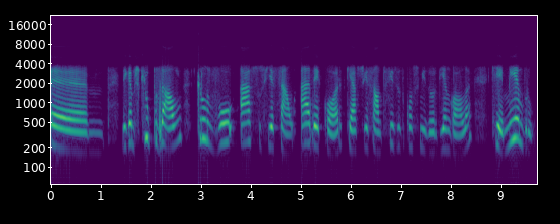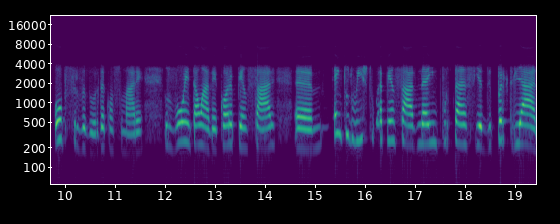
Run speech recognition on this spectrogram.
Uh, digamos que o pedal que levou à associação ADECOR, que é a Associação de Defesa do Consumidor de Angola, que é membro observador da Consumare, levou então a ADECOR a pensar hum, em tudo isto, a pensar na importância de partilhar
